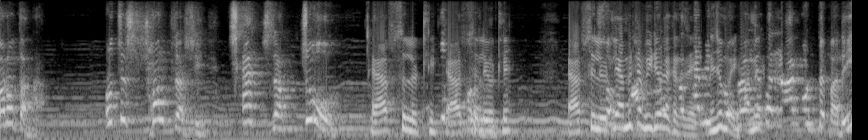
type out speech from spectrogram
জনতা না হচ্ছে সন্ত্রাসী ছ্যাচরা চোর। অ্যাবসলিউটলি অ্যাবসলিউটলি অ্যাবসলিউটলি আমি একটা ভিডিও দেখাতে চাই। নিজম ভাই আমি না করতে পারি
